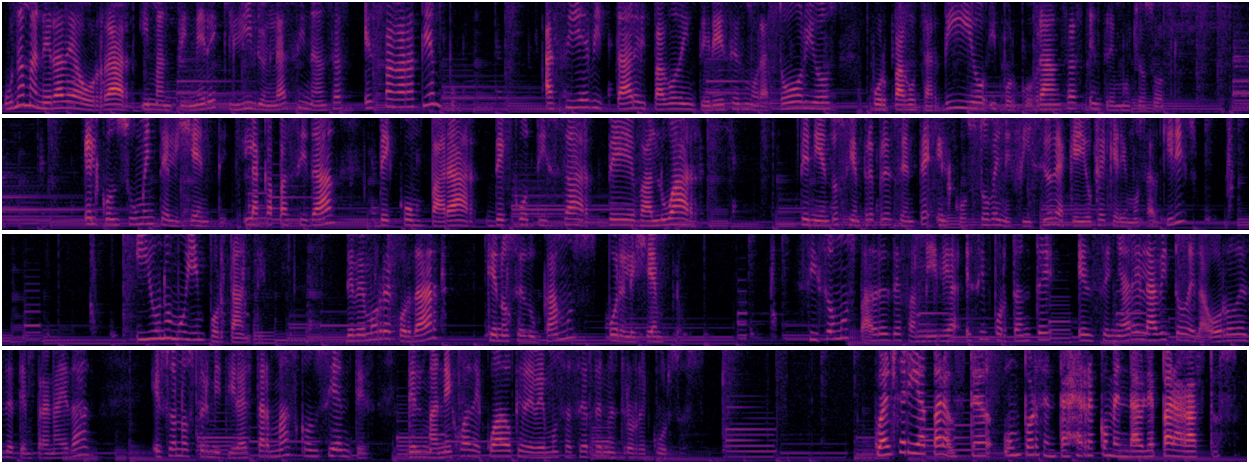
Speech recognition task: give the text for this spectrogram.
Una manera de ahorrar y mantener equilibrio en las finanzas es pagar a tiempo. Así evitar el pago de intereses moratorios, por pago tardío y por cobranzas, entre muchos otros. El consumo inteligente, la capacidad de comparar, de cotizar, de evaluar, teniendo siempre presente el costo-beneficio de aquello que queremos adquirir. Y uno muy importante, debemos recordar que nos educamos por el ejemplo. Si somos padres de familia, es importante enseñar el hábito del ahorro desde temprana edad. Eso nos permitirá estar más conscientes del manejo adecuado que debemos hacer de nuestros recursos. ¿Cuál sería para usted un porcentaje recomendable para gastos?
